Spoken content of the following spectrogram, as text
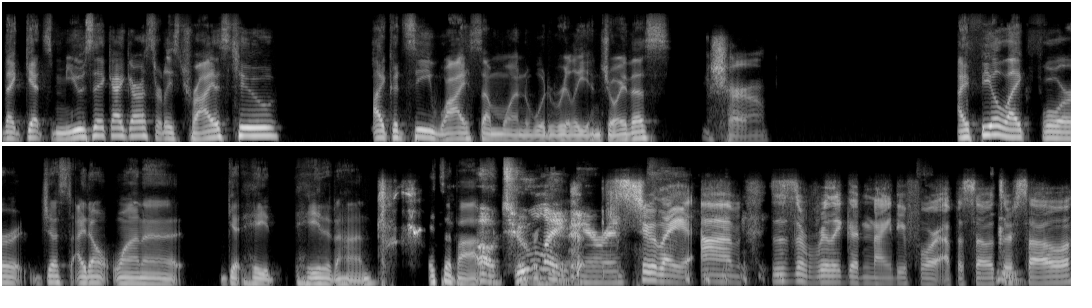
that gets music, I guess, or at least tries to, I could see why someone would really enjoy this. Sure. I feel like for just I don't want to get hate hated on. It's a bop. Oh, too late, here. Ehren. It's too late. Um, this is a really good 94 episodes or so.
